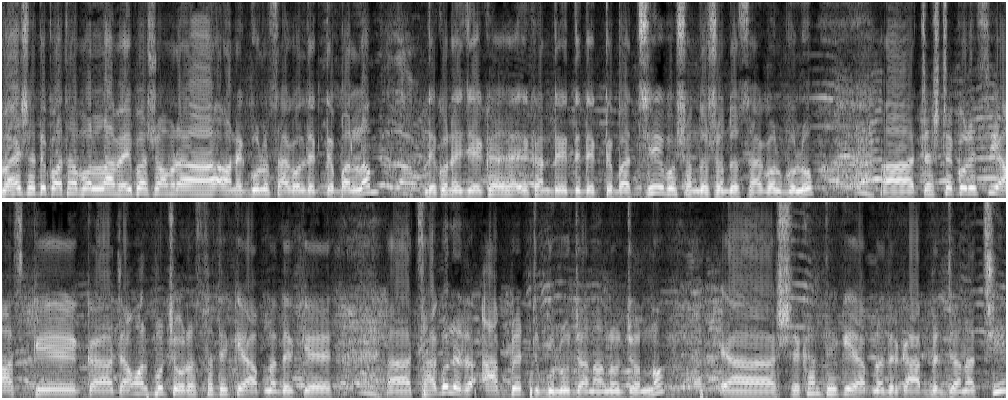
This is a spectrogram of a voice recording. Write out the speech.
ভাইয়ের সাথে কথা বললাম, এই পাশে আমরা অনেকগুলো ছাগল দেখতে পারলাম। দেখুন, এই যে এখা- এখান থেকে দেখতে পাচ্ছি এবং সুন্দর সুন্দর ছাগলগুলো। চেষ্টা করেছি আজকে জামালপুর চৌরাস্তা থেকে আপনাদেরকে ছাগলের আপডেটগুলো জানানোর জন্য। সেখান থেকে আপনাদেরকে আপডেট জানাচ্ছি।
